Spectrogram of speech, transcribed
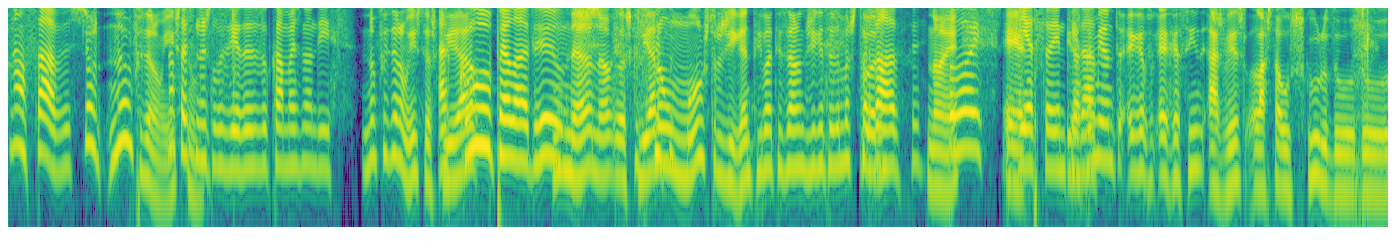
Não sabes? Eles não fizeram isto. Não sei se nos Lusíadas o Camas não disse. Não fizeram isto, eles A criaram. culpa é lá deles. Não, não, eles criaram um monstro gigante e batizaram de gigante da Mastora. Verdade. Não é? Pois, havia essa entidade. Exatamente. É, é que assim, às vezes, lá está o seguro do, do,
